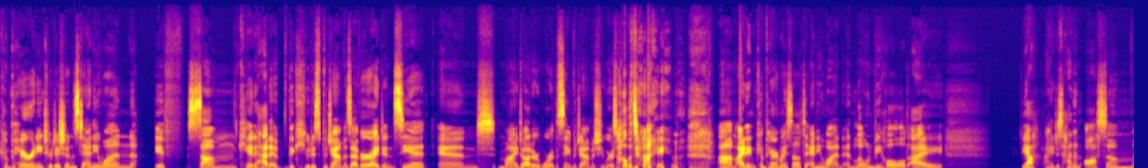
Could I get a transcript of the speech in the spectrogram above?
compare any traditions to anyone. If some kid had a, the cutest pajamas ever, I didn't see it. And my daughter wore the same pajamas she wears all the time. um, I didn't compare myself to anyone. And lo and behold, I yeah, I just had an awesome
